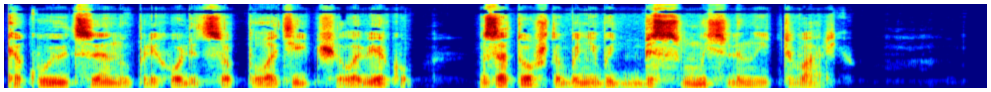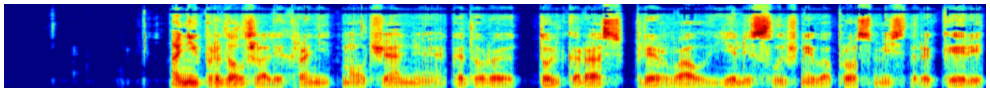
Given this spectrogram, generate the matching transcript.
Какую цену приходится платить человеку за то, чтобы не быть бессмысленной тварью? Они продолжали хранить молчание, которое только раз прервал еле слышный вопрос мистера Керри.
